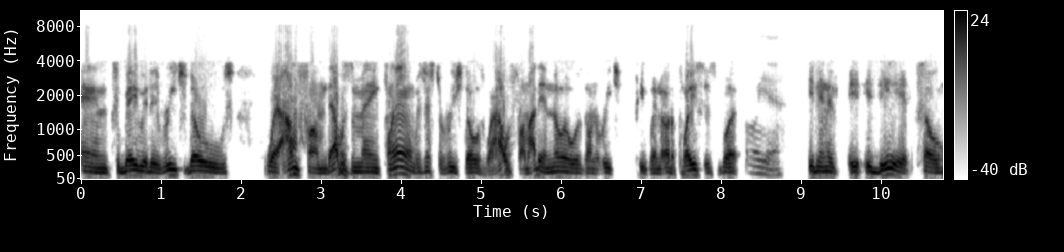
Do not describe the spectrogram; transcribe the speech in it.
and to be able to reach those where I'm from. That was the main plan was just to reach those where I was from. I didn't know it was going to reach people in other places, but oh yeah, it it, it, it did. So,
